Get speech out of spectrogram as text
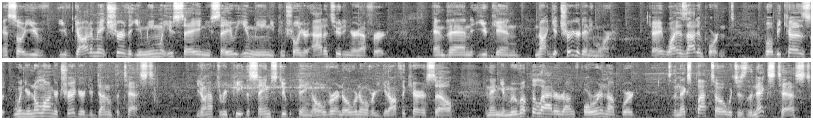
And so you've you've got to make sure that you mean what you say and you say what you mean. You control your attitude and your effort, and then you can not get triggered anymore. Okay, why is that important? Well, because when you're no longer triggered, you're done with the test. You don't have to repeat the same stupid thing over and over and over. You get off the carousel, and then you move up the ladder rung forward and upward to the next plateau, which is the next test,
